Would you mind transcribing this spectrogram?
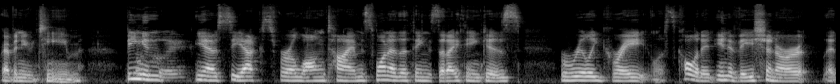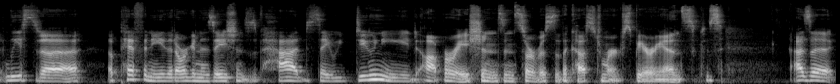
revenue team. Being Hopefully. in you know CX for a long time is one of the things that I think is really great. Let's call it an innovation or at least a epiphany that organizations have had to say we do need operations in service of the customer experience because as a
